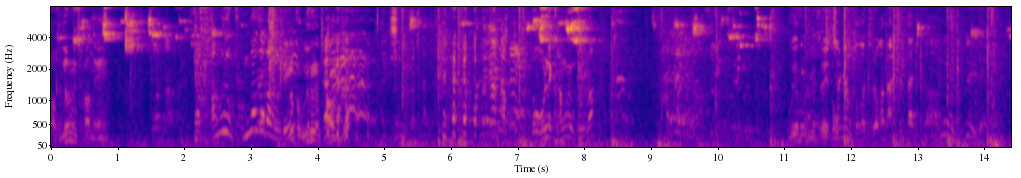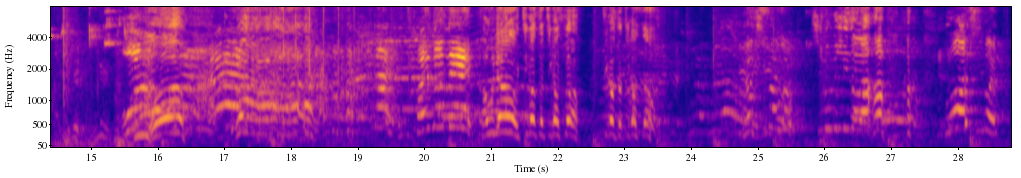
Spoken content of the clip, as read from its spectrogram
아 우경이 형 잘하네. 야 강우 형 존나 잘하는데? 그러니까 우경이 형 잘하는데? 너 원래 강우 형 몰라? 우경이 형 요새 너? 철형 그거 들어가면 안 된다니까. 오! 말도 안 돼! 사훈이 형 찍었어 찍었어. 찍었어 찍었어. 야 씨발 이거 밀리잖아 와 씨발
